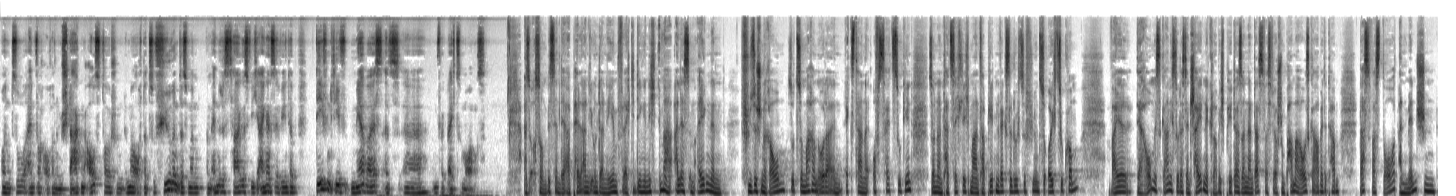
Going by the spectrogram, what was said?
und so einfach auch in einem starken Austausch und immer auch dazu führend, dass man am Ende des Tages, wie ich eingangs erwähnt habe, definitiv mehr weiß als äh, im Vergleich zu morgens. Also auch so ein bisschen der Appell an die Unternehmen, vielleicht die Dinge nicht immer alles im eigenen physischen Raum so zu machen oder in externe Offsites zu gehen, sondern tatsächlich mal einen Tapetenwechsel durchzuführen, zu euch zu kommen, weil der Raum ist gar nicht so das Entscheidende, glaube ich, Peter, sondern das, was wir auch schon ein paar Mal rausgearbeitet haben, das, was dort an Menschen,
